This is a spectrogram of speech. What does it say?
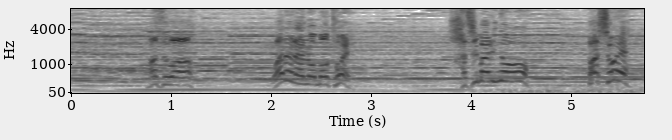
あまずは我らのもとへ始まりの場所へ。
